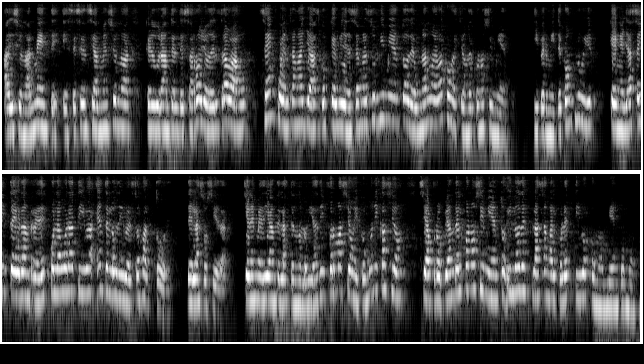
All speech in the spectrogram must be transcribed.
Adicionalmente, es esencial mencionar que durante el desarrollo del trabajo se encuentran hallazgos que evidencian el surgimiento de una nueva cogestión del conocimiento y permite concluir que en ella se integran redes colaborativas entre los diversos actores de la sociedad, quienes mediante las tecnologías de información y comunicación se apropian del conocimiento y lo desplazan al colectivo como un bien común.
